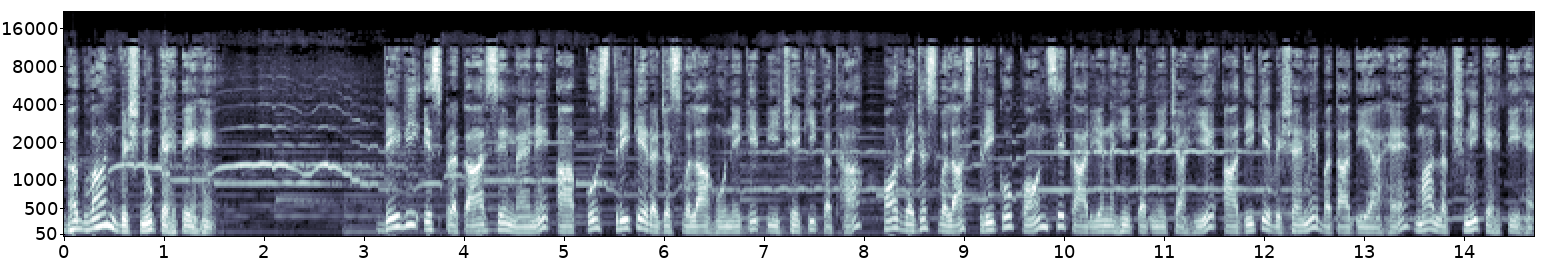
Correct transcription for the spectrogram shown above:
भगवान विष्णु कहते हैं देवी, इस प्रकार से मैंने आपको स्त्री के रजस्वला होने के पीछे की कथा और रजस्वला स्त्री को कौन से कार्य नहीं करने चाहिए आदि के विषय में बता दिया है, माँ लक्ष्मी कहती है।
